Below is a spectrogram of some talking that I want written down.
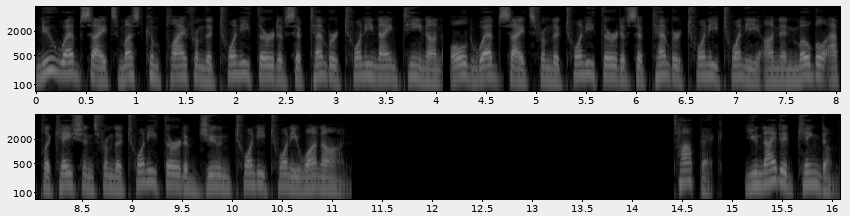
New websites must comply from 23 September 2019 on, old websites from 23 September 2020 on and mobile applications from 23 June 2021 on. United Kingdom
